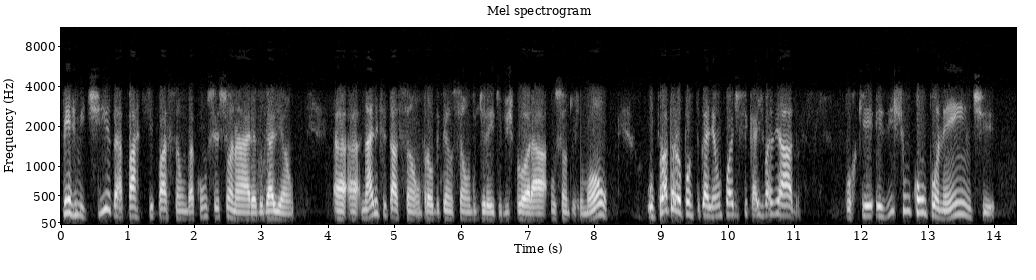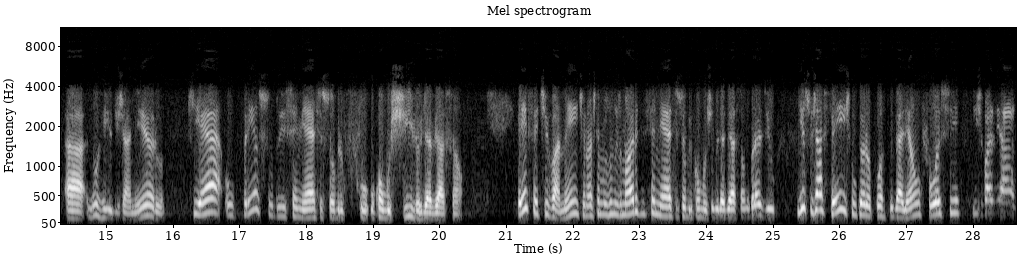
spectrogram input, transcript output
permitida a participação da concessionária do Galeão uh, uh, na licitação para obtenção do direito de explorar o Santos Dumont, o próprio aeroporto do Galeão pode ficar esvaziado, porque existe um componente uh, no Rio de Janeiro que é o preço do ICMS sobre o, combustível de aviação. Efetivamente, nós temos um dos maiores ICMS sobre combustível de aviação no Brasil. Isso já fez com que o aeroporto do Galeão fosse esvaziado.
